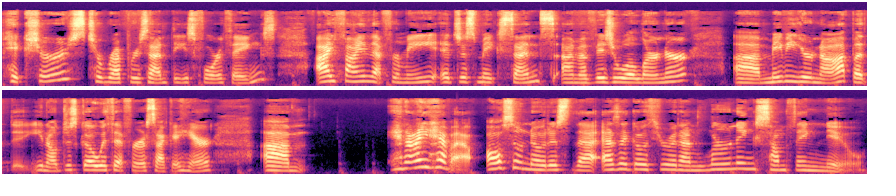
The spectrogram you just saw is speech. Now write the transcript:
pictures to represent these four things. I find that for me, it just makes sense. I'm a visual learner. Uh, maybe you're not, but you know, just go with it for a second here. Um, and I have also noticed that as I go through it, I'm learning something new.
